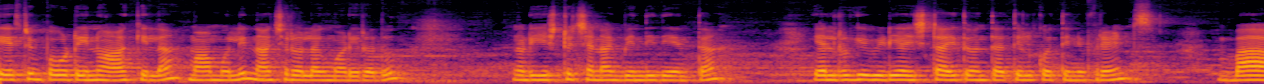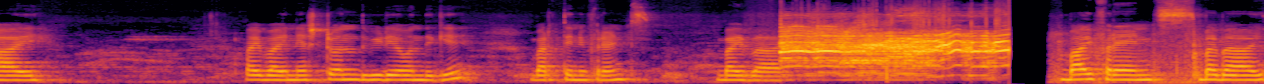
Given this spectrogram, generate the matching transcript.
ಟೇಸ್ಟಿಂಗ್ ಪೌಡ್ರ್ ಏನೂ ಹಾಕಿಲ್ಲ. ಮಾಮೂಲಿ ನ್ಯಾಚುರಲಾಗಿ ಮಾಡಿರೋದು. ನೋಡಿ ಎಷ್ಟು ಚೆನ್ನಾಗಿ ಬೆಂದಿದೆ ಅಂತ. ಎಲ್ರಿಗೂ ವಿಡಿಯೋ ಇಷ್ಟ ಆಯಿತು ಅಂತ ತಿಳ್ಕೊತೀನಿ ಫ್ರೆಂಡ್ಸ್ ಬಾಯ್ ಬಾಯ್ ಬಾಯ್ ನೆಕ್ಸ್ಟ್ ಒಂದು ವಿಡಿಯೋವೊಂದಿಗೆ ಬರ್ತೀನಿ ಫ್ರೆಂಡ್ಸ್ ಬಾಯ್ ಬಾಯ್ ಬಾಯ್ ಫ್ರೆಂಡ್ಸ್ ಬಾಯ್ ಬಾಯ್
